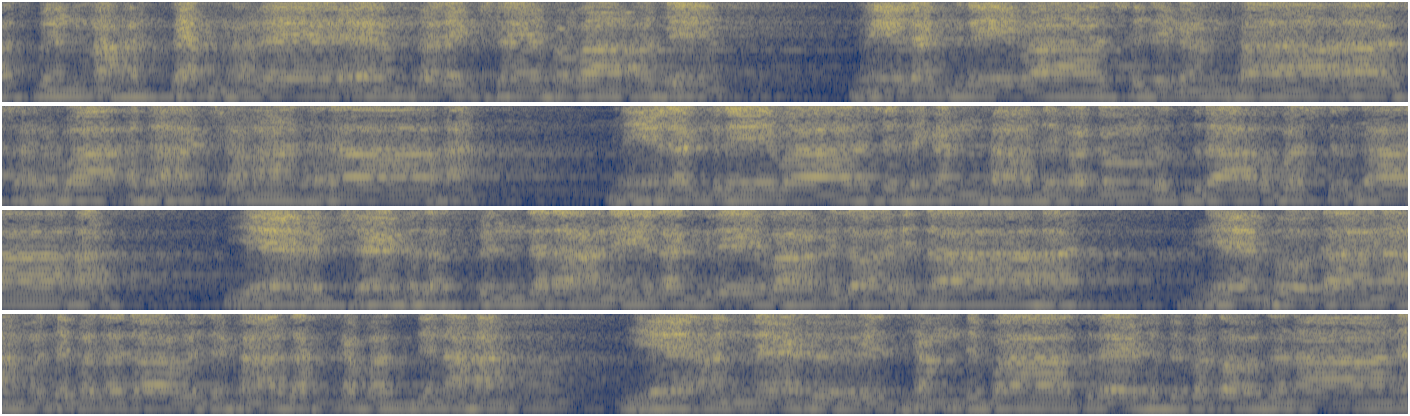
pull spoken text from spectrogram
अस्मिन्महत्यर्णवेऽन्तरिक्षे भवा अधि नीलग्रीवाश्रिकण्ठाः सर्वा अधः क्षमाचराः नीलग्रीवाश्रिकण्ठादिवगम् रुद्रा उपसृताः। ये वृक्षेषु तस्मिन्दरा नीलग्रीवा विलोहिताः ये भूतानामधिपदजो विशिखासः कपद्दिनः। ये अन्येषु विविध्यम् दिपात्रेषु पिपतोदनान्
